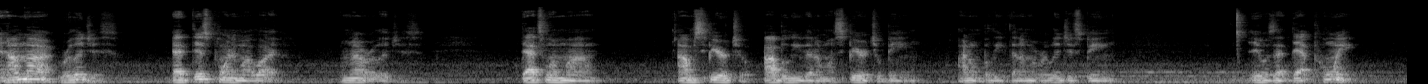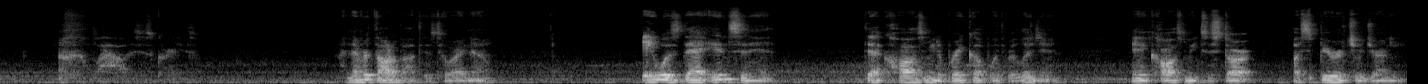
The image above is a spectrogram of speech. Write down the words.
And I'm not religious. At this point in my life, I'm not religious. That's when my I'm spiritual. I believe that I'm a spiritual being. I don't believe that I'm a religious being. It was at that point. Wow, this is crazy. I never thought about this till right now. It was that incident that caused me to break up with religion and caused me to start a spiritual journey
